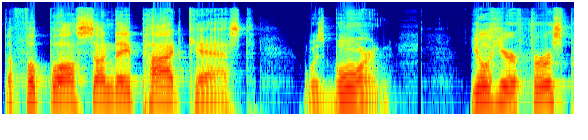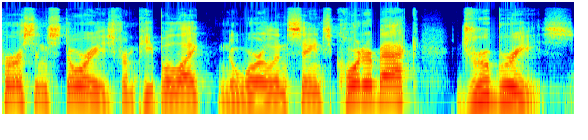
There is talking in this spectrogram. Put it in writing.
the Football Sunday podcast was born. You'll hear first person stories from people like New Orleans Saints quarterback Drew Brees.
